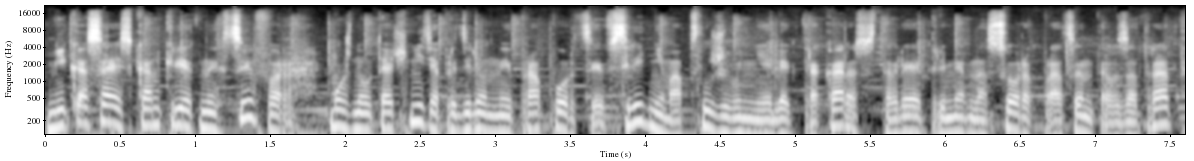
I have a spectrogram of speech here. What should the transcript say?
Не касаясь конкретных цифр, можно уточнить определенные пропорции. В среднем обслуживание электрокара составляет примерно 40% затрат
